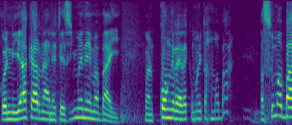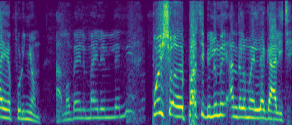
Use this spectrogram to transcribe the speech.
kon yaakaar naa ne tey suñu ma nee ma bàyyi man congrès rek mooy tax ma baax. parce que su ma bàyyee pour ñoom ah ma bay may leen leen neex. position parti bi lu muy àndal mooy légalité.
